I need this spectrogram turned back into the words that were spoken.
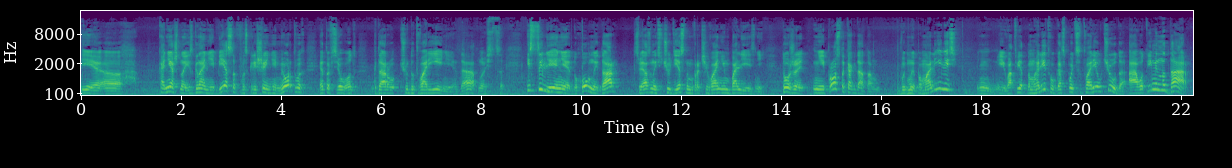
И, э, конечно, изгнание бесов, воскрешение мертвых, это все вот к дару чудотворения да, относится. Исцеление, духовный дар, связанный с чудесным врачеванием болезней. Тоже не просто когда там мы помолились, и в ответ на молитву Господь сотворил чудо, а вот именно дар –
